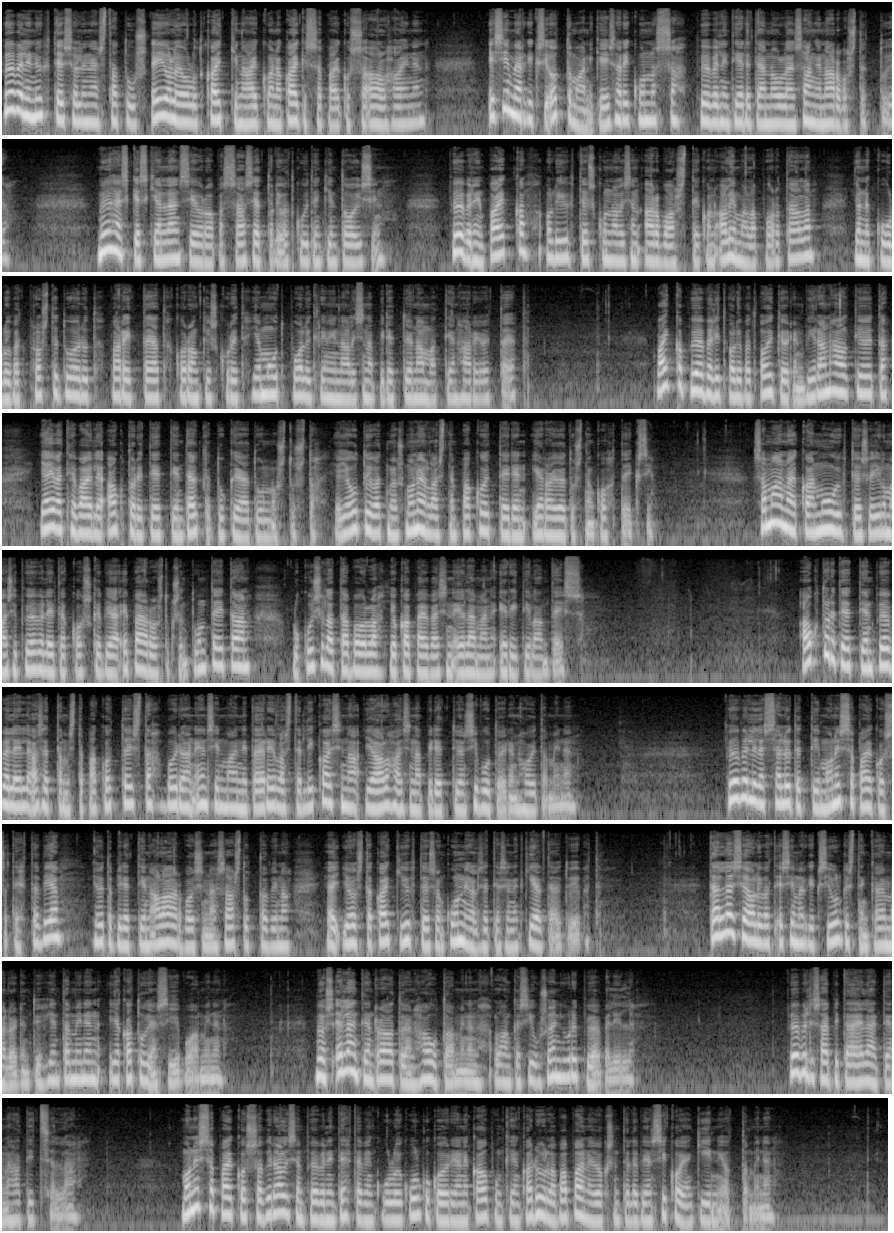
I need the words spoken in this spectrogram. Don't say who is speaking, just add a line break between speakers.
Pyövelin yhteisöllinen status ei ole ollut kaikkina aikoina kaikissa paikoissa alhainen. Esimerkiksi Ottomaani keisarikunnassa Pyövelin tiedetään olleen sangen arvostettuja. Myöhäiskeskiän Länsi-Euroopassa asiat olivat kuitenkin toisin. Pyövelin paikka oli yhteiskunnallisen arvoasteikon alimmalla portaalla, jonne kuuluivat prostituoidut, parittajat, koronkiskurit ja muut puolikriminaalisina pidettyjen ammattien harjoittajat. Vaikka pyövelit olivat oikeuden viranhaltijoita, jäivät he vaille auktoriteettien täyttä tukea ja tunnustusta ja joutuivat myös monenlaisten pakoitteiden ja rajoitusten kohteiksi. Samaan aikaan muu yhteisö ilmaisi pyöveleitä koskevia epäarvostuksen tunteitaan lukuisilla tavoilla jokapäiväisen elämän eri tilanteissa. Auktoriteettien pyöveleille asettamista pakotteista voidaan ensin mainita erilaisten likaisina ja alhaisina pidettyjen sivutöiden hoitaminen. Pyövelille sälytettiin monissa paikoissa tehtäviä, joita pidettiin ala-arvoisina ja saastuttavina ja joista kaikki yhteisön kunnialliset jäsenet kieltäytyivät. Tällaisia olivat esimerkiksi julkisten käymälöiden tyhjentäminen ja katujen siivoaminen. Myös eläinten raatojen hautaaminen lankesi usein juuri pyövelille. Pyöveli sai pitää eläinten nahat itsellään. Monissa paikoissa virallisen pyövelin tehtäviin kuului kulkukoirien ja kaupunkien kaduilla vapaana juoksentelevien sikojen kiinniottaminen.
